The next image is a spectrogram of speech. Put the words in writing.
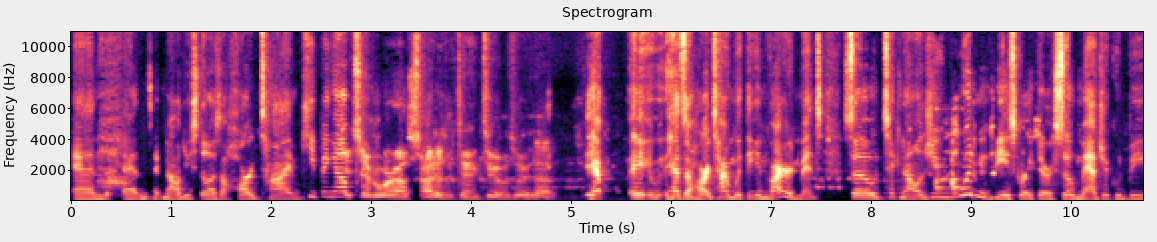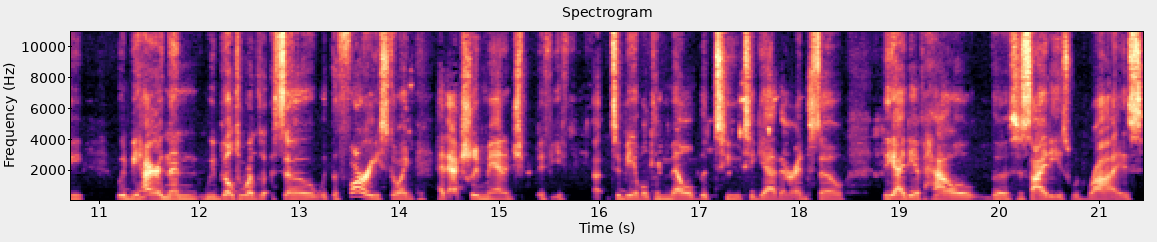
and and technology still has a hard time keeping up It's everywhere outside of the tank too. I'll tell you that. Yep. It has a hard time with the environment. So technology wouldn't be as great there. So magic would be would be higher. And then we built a world. So with the Far East going, had actually managed if you to be able to meld the two together. And so the idea of how the societies would rise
